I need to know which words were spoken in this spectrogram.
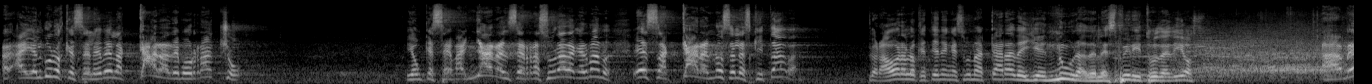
Hay algunos que se le ve la cara de borracho. Y aunque se bañaran, se rasuraran, hermano, esa cara no se les quitaba. Pero ahora lo que tienen es una cara de llenura del Espíritu de Dios. Amén.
